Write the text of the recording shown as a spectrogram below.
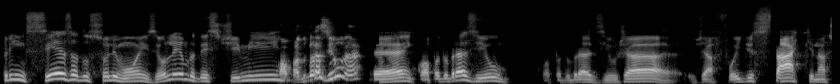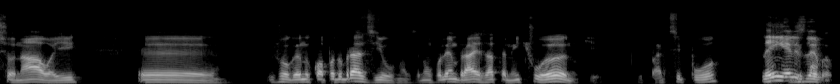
Princesa dos Solimões, eu lembro desse time. Copa do Brasil, né? É, em Copa do Brasil. Copa do Brasil já, já foi destaque nacional aí, é, jogando Copa do Brasil, mas eu não vou lembrar exatamente o ano que, que participou. Nem eles de, lembram.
